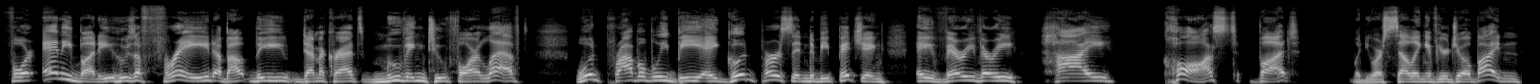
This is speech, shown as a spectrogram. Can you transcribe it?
for anybody who's afraid about the Democrats moving too far left would probably be a good person to be pitching a very, very high cost, but when you are selling, if you're Joe Biden,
